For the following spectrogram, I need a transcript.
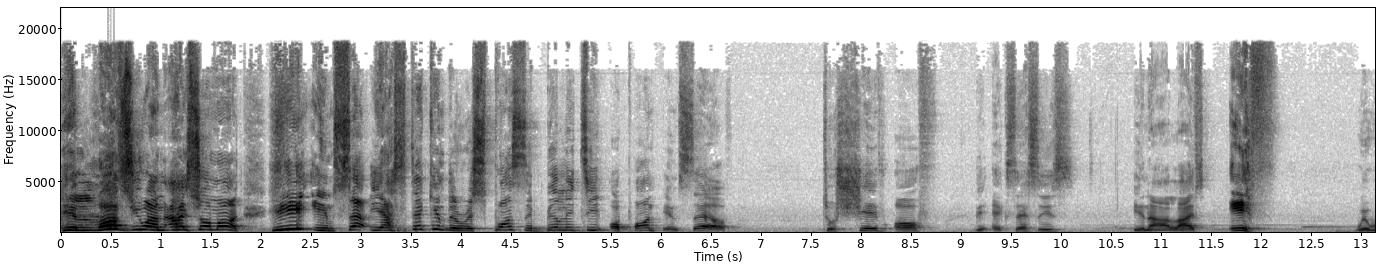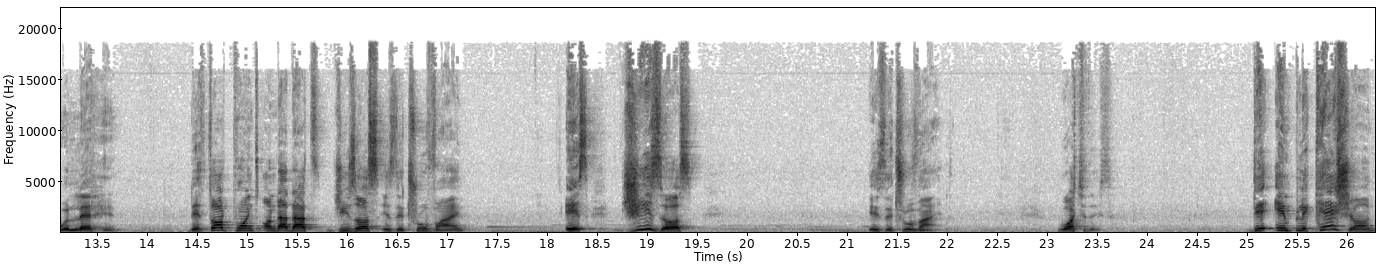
He loves you and I so much. He himself, he has taken the responsibility upon himself to shave off the excesses in our lives if we will let him. The third point under that, Jesus is the true vine, is Jesus is the true vine. Watch this. The implication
